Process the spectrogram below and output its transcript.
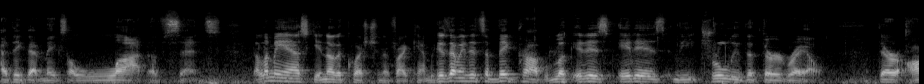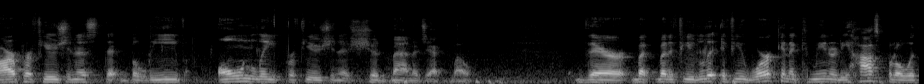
I think that makes a lot of sense. Now, let me ask you another question, if I can, because I mean it's a big problem. Look, it is it is the truly the third rail. There are perfusionists that believe only perfusionists should manage ECMO. There, but but if you if you work in a community hospital with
